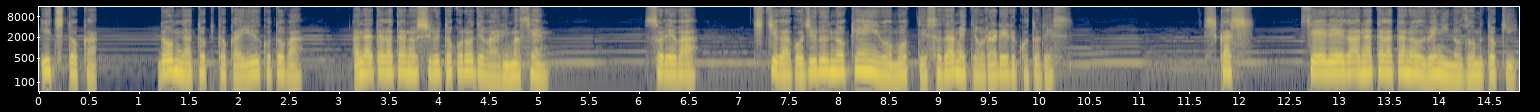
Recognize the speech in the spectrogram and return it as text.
いつとか、どんな時とかいうことはあなた方の知るところではありません。それは父がご自分の権威を持って定めておられることです。しかし、精霊があなた方の上に臨むとき、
